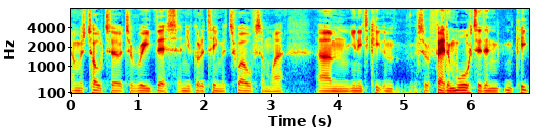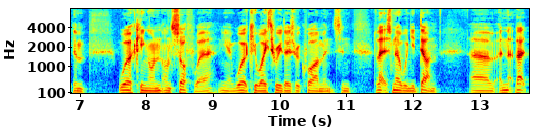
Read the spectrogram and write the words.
and was told to, to read this, and you've got a team of 12 somewhere, um, you need to keep them sort of fed and watered and, and, keep them working on, on software, you know, work your way through those requirements and let us know when you're done. Uh, and that, that,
